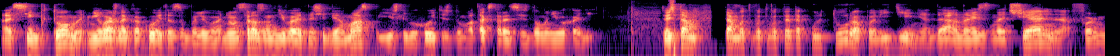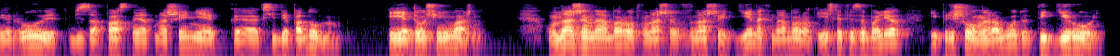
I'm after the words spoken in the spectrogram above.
а, симптомы, неважно какое это заболевание, он сразу надевает на себя маску, если выходит из дома, а так старается из дома не выходить. То есть там, там вот, вот, вот эта культура поведения, да, она изначально формирует безопасные отношения к, к себе подобным. И это очень важно. У нас же наоборот, в, наших, в наших генах наоборот. Если ты заболел и пришел на работу, ты герой.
